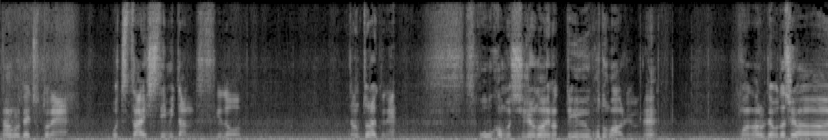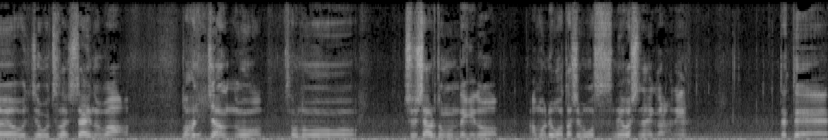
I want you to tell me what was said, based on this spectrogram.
なので、ちょっとね、お伝えしてみたんですけど、なんとなくね、そうかもしれないなっていうこともあるよね。まあ、なので私がお伝えしたいのは、ワンちゃんの、その、注射あると思うんだけど、あまり私もおすすめはしないからね。だって、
